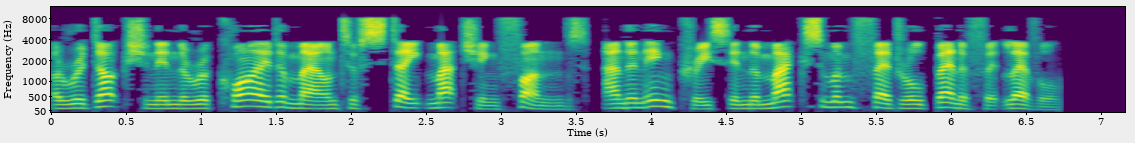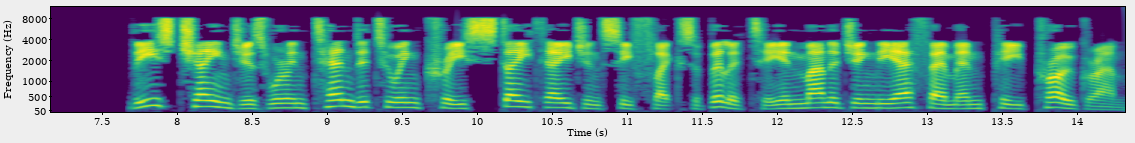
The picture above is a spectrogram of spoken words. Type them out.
a reduction in the required amount of state matching funds, and an increase in the maximum federal benefit level. These changes were intended to increase state agency flexibility in managing the FMNP program.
